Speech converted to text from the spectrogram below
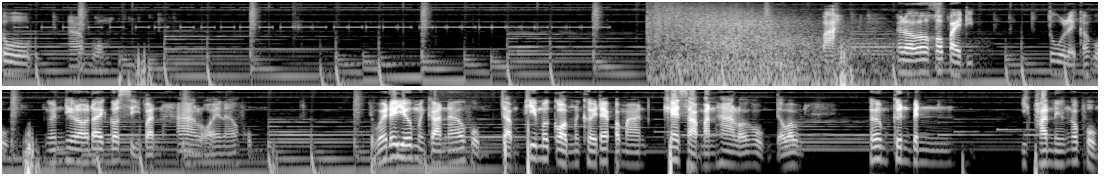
ตู้นะครับผม แล้วเราก็เข้าไปที่ตู้เลยครับผม เงินที่เราได้ก็ 4,500 นะครับผมถือว่าได้เยอะเหมือนกันนะครับผมจากที่เมื่อก่อนมันเคยได้ประมาณแค่ 3,500ครับผม แต่ว่าเพิ่มขึ้นเป็นอีกพันหนึ่งครับผม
